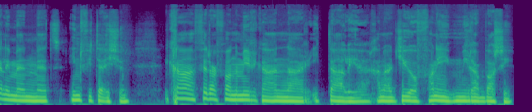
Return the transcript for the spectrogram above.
Kellyman met Invitation. Ik ga verder van Amerika naar Italië. Ga naar Giovanni Mirabassi.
